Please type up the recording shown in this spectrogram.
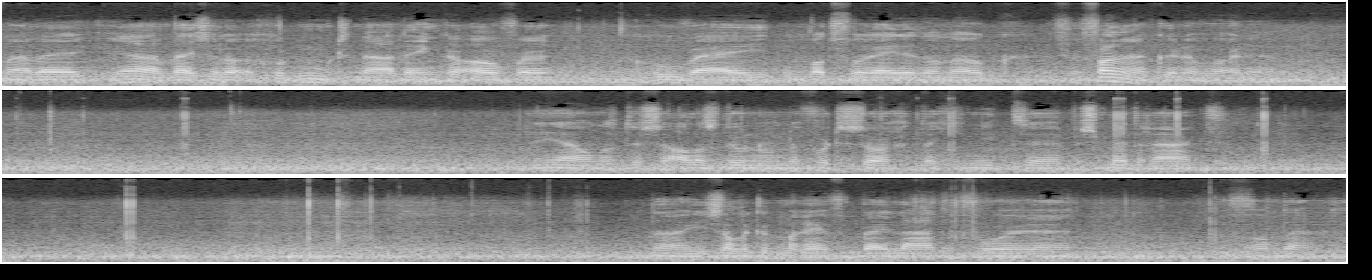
Maar wij, ja, wij zullen goed moeten nadenken over hoe wij, om wat voor reden dan ook, vervangen kunnen worden. En ja, ondertussen alles doen om ervoor te zorgen dat je niet uh, besmet raakt. Nou, hier zal ik het maar even bij laten voor uh, vandaag.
